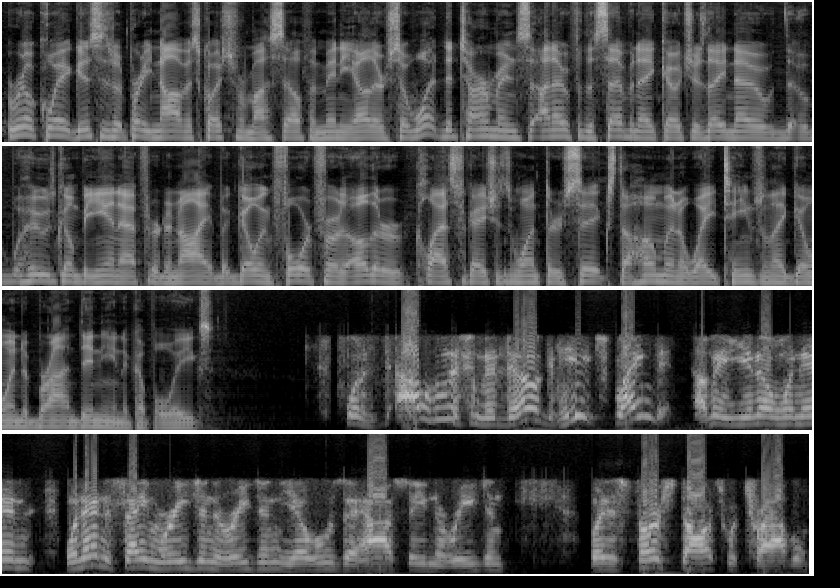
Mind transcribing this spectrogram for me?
Real quick, this is a pretty novice question for myself and many others. So, what determines? I know for the seven A coaches, they know the, who's going to be in after tonight, but going forward for the other classifications one through six, the home and away teams when they go into Bryant Denny in a couple of weeks. Well, I was listening to Doug, and he explained it. I mean, you know, when in when they're in the same region, the region, you know, who's the highest seed in the region, but his first starts with travel.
